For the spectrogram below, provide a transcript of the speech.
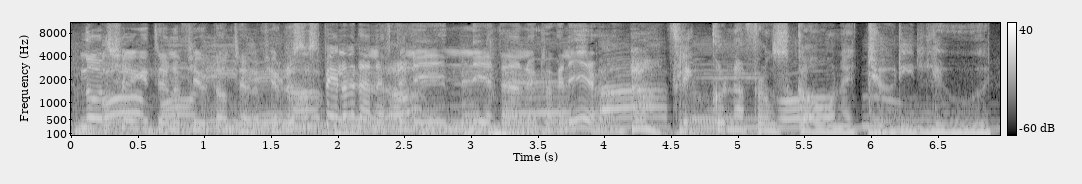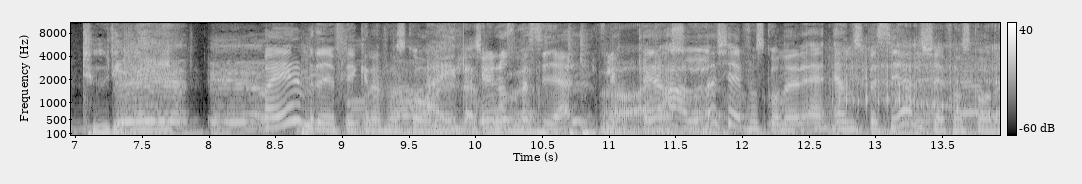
020 314 314. Så spelar vi den efter ny, nyheterna nu klockan nio då. Flickorna från Skåne, Toodiloo, Toodiloo. Vad är det med dig flickorna från Skåne? Är det någon speciell? Ja, är det alla tjejer från Skåne? Är det en speciell tjej från Skåne?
